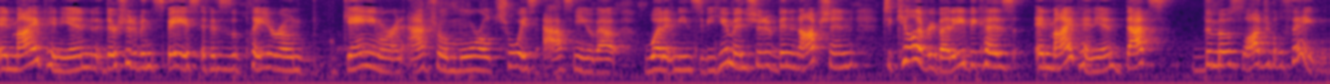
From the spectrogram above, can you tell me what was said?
in my opinion, there should have been space if this is a play your own game or an actual moral choice asking you about what it means to be human should have been an option to kill everybody because in my opinion that's the most logical thing.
